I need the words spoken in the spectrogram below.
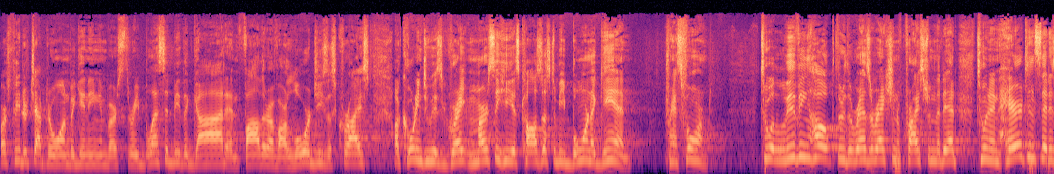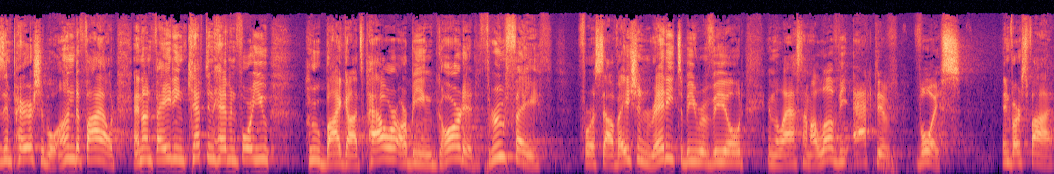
1 Peter chapter 1 beginning in verse 3 Blessed be the God and Father of our Lord Jesus Christ. According to his great mercy he has caused us to be born again transformed to a living hope through the resurrection of Christ from the dead to an inheritance that is imperishable undefiled and unfading kept in heaven for you who by God's power are being guarded through faith for a salvation ready to be revealed in the last time. I love the active voice in verse 5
